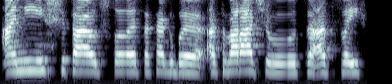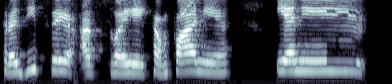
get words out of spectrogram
они считают, что это как бы отворачиваются от своих традиций, от своей компании, и они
